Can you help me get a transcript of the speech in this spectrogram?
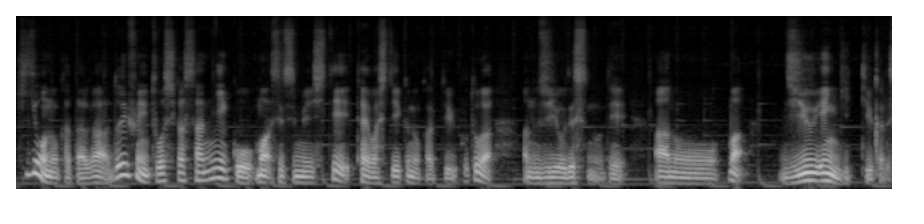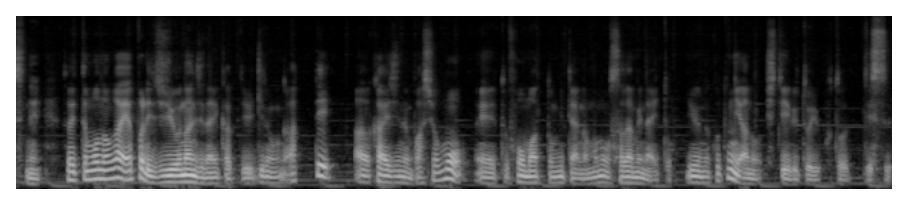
企業の方がどういうふうに投資家さんにこう、まあ、説明して対話していくのかっていうことがあの重要ですのであの、まあ、自由演技っていうかですねそういったものがやっぱり重要なんじゃないかっていう議論があってあの開示の場所も、えーと、フォーマットみたいなものを定めないというようなことにあのしているということです。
